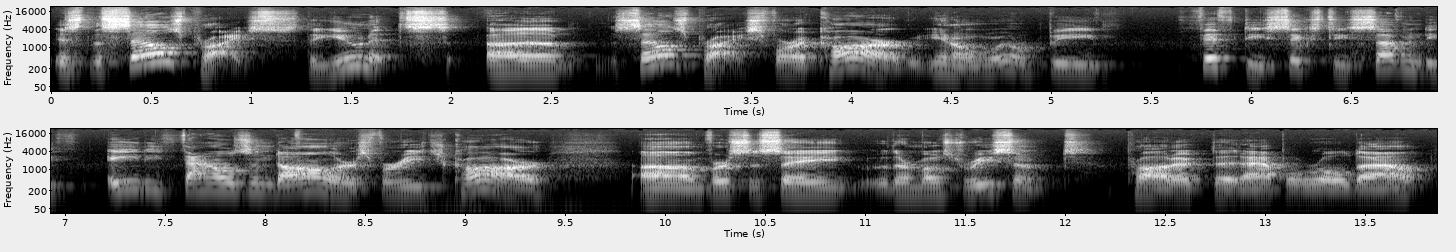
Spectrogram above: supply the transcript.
is the sales price, the units uh, sales price for a car. You know, will be 50, 60, 70, 80,000 dollars for each car um, versus say their most recent product that Apple rolled out,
